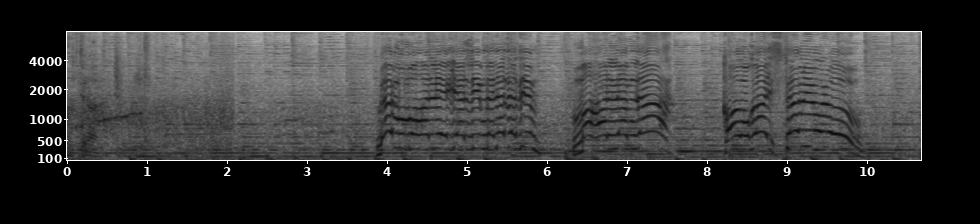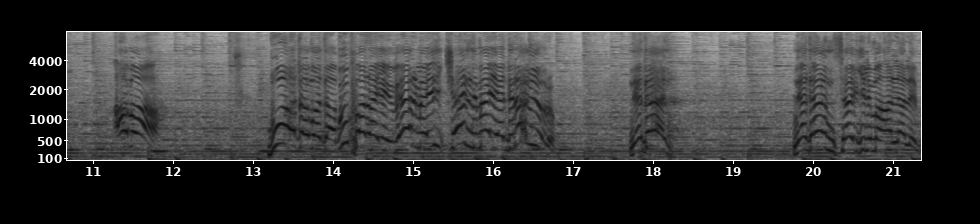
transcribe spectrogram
Muhittin abi. Ben bu mahalleye geldiğimde ne dedim? Mahallemde kavga istemiyorum. Ama bu adama da bu parayı vermeyi kendime yediremiyorum. Neden? Neden sevgili mahallelim?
